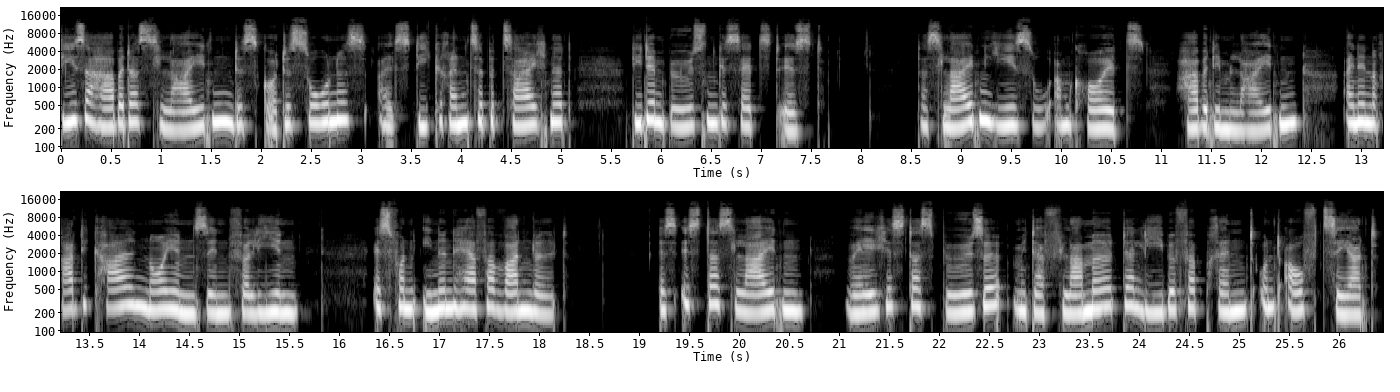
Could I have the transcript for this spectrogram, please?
Dieser habe das Leiden des Gottessohnes als die Grenze bezeichnet, die dem Bösen gesetzt ist. Das Leiden Jesu am Kreuz habe dem Leiden einen radikal neuen Sinn verliehen, es von innen her verwandelt. Es ist das Leiden, welches das Böse mit der Flamme der Liebe verbrennt und aufzehrt.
